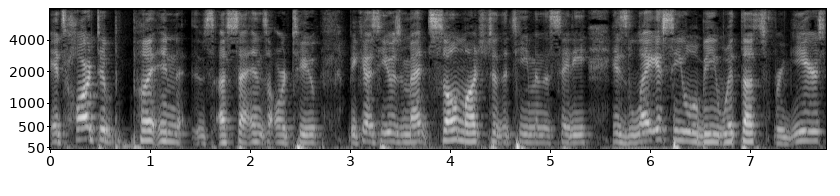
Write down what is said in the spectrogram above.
It's hard to put in a sentence or two because he was meant so much to the team in the city. His legacy will be with us for years.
